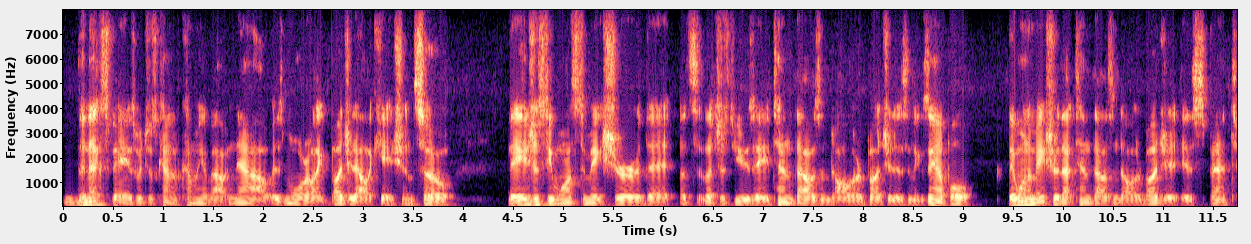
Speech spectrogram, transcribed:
the next phase, which is kind of coming about now, is more like budget allocation. So the agency wants to make sure that let's let's just use a ten thousand dollar budget as an example. They want to make sure that ten thousand dollar budget is spent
